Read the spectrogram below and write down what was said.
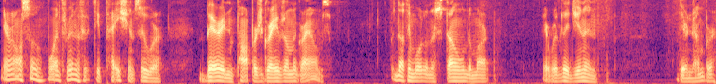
There are also more than 350 patients who were buried in paupers' graves on the grounds, with nothing more than a stone to mark their religion and their number.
